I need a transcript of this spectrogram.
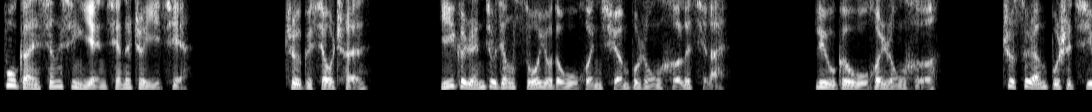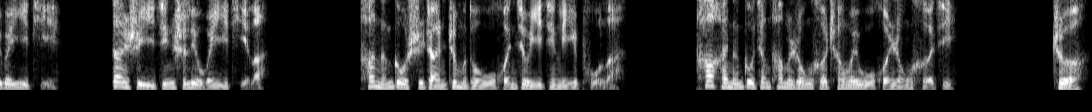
不敢相信眼前的这一切。这个萧晨，一个人就将所有的武魂全部融合了起来。六个武魂融合，这虽然不是七位一体，但是已经是六位一体了。他能够施展这么多武魂就已经离谱了，他还能够将他们融合成为武魂融合技，这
